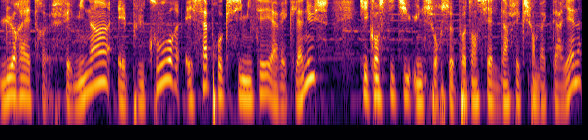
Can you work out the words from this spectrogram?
L'urètre féminin est plus court et sa proximité avec l'anus, qui constitue une source potentielle d'infection bactérienne,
